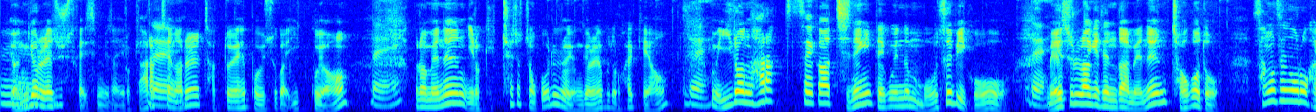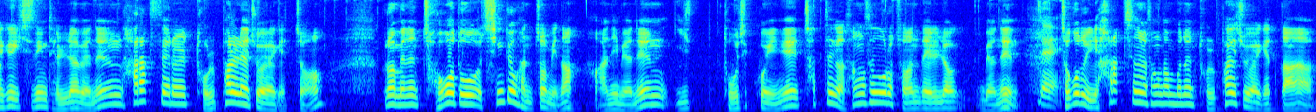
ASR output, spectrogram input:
음, 연결을 해줄 수가 있습니다. 이렇게 하락 네. 채널을 작도해 볼 수가 있고요. 네. 그러면은 이렇게 최저점 꼬리로 연결을 해보도록 할게요. 네. 그럼 이런 하락세가 진행이 되고 있는 모습이고 네. 매수를 하게 된다면은 적어도 상승으로 가격이 진행되려면은 하락세를 돌파를 해줘야겠죠. 그러면은 적어도 신규 관점이나 아니면은 이 도지코인의 차트가 상승으로 전환되려면은 네. 적어도 이 하락 채널 상단부는 돌파해 줘야겠다라는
